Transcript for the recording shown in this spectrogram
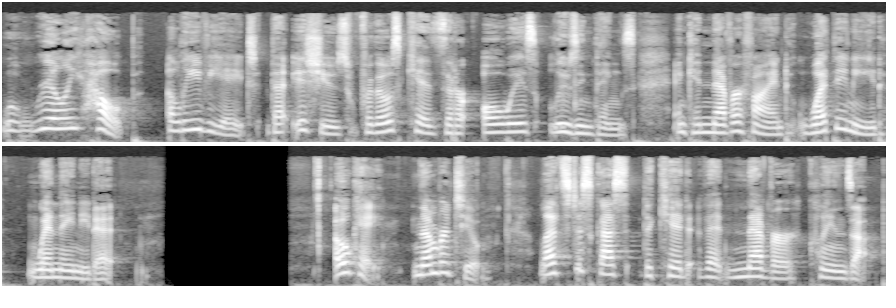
will really help alleviate that issues for those kids that are always losing things and can never find what they need when they need it. Okay, number two, let's discuss the kid that never cleans up.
